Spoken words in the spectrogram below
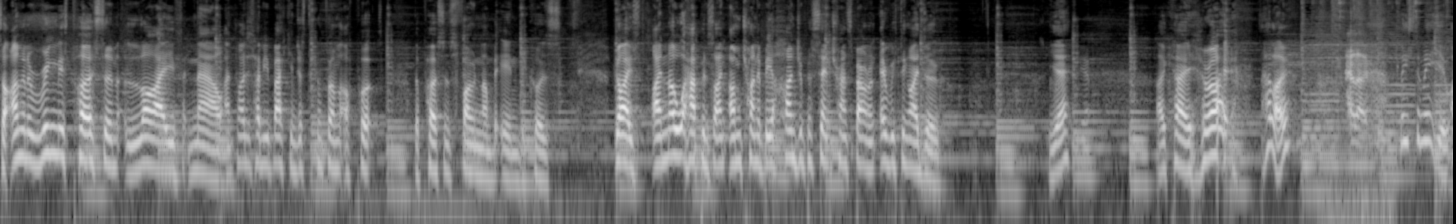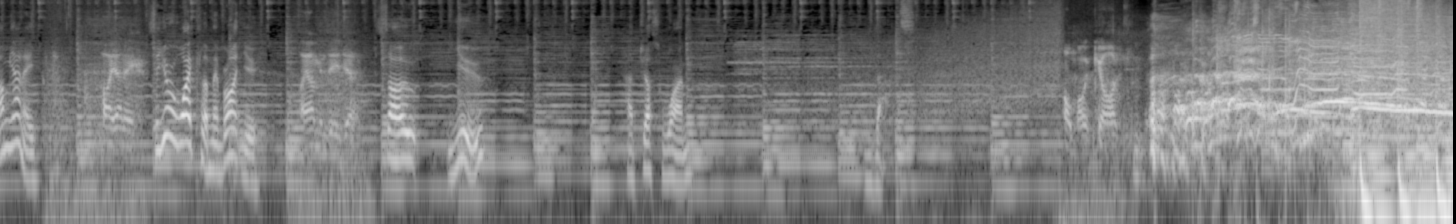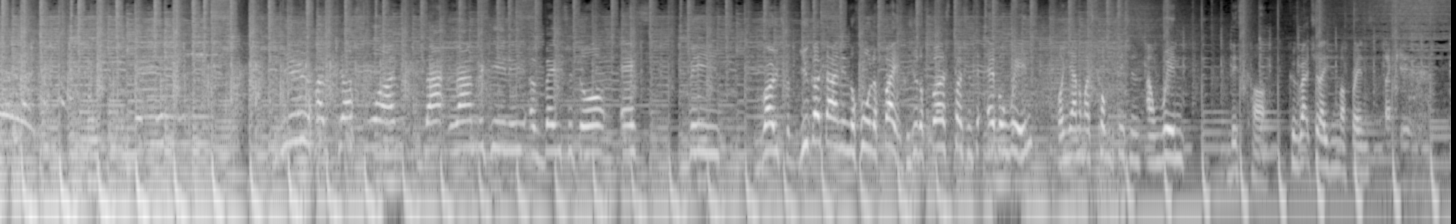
So I'm going to ring this person live now. And can I just have you back in just to confirm that I've put the person's phone number in because, guys, I know what happens. I'm, I'm trying to be 100% transparent on everything I do. Yeah? Yep. Okay, right. Hello. Hello. Pleased to meet you. I'm Yianni. Hi, Yianni. So you're a Y Club member, aren't you? I am indeed, yeah. So you have just won Oh my god. You have just won that Lamborghini Aventador SV Roadster. You go down in the Hall of Fame because you're the first person to ever win on Yiannimize competitions and win this car. Congratulations, my friends. Thank you.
